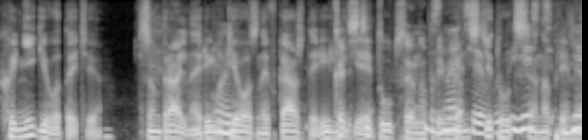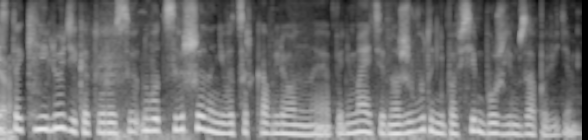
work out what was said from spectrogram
книги вот эти центральные, религиозные в каждой религии. Конституция, например. знаете, Конституция, есть, например. есть такие люди, которые ну, вот совершенно не воцерковленные, понимаете, но живут они по всем божьим заповедям.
